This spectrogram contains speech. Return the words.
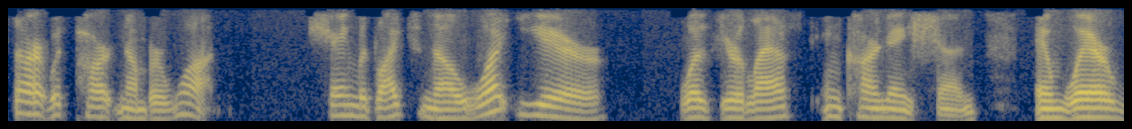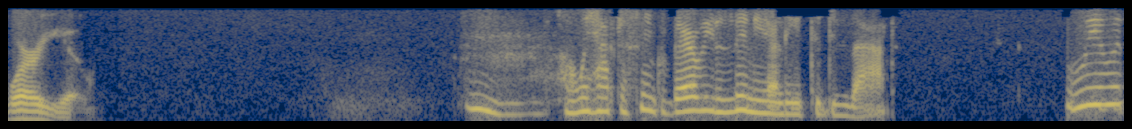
start with part number one. Shane would like to know what year was your last incarnation and where were you? Hmm. Well, we have to think very linearly to do that. We would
